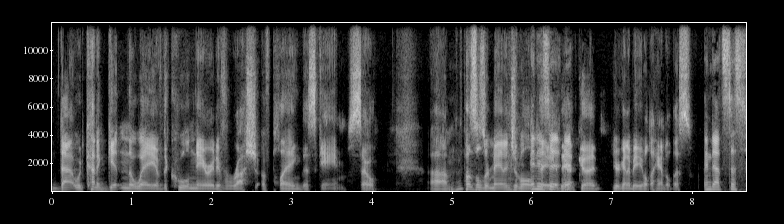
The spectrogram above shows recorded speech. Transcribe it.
that would kind of get in the way of the cool narrative rush of playing this game. So. Um, Mhm. Puzzles are manageable. And They, it- they're it- good. You're going to be able to handle this. And that's this.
